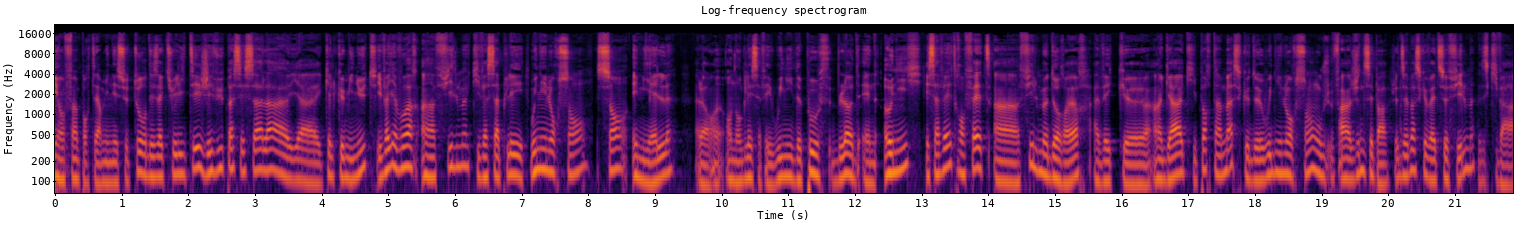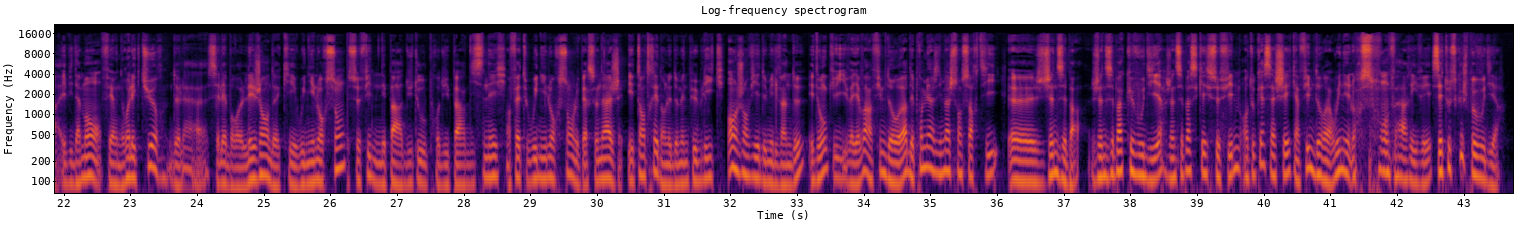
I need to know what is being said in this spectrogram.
Et enfin, pour terminer ce tour des actualités, j'ai vu passer ça là il y a quelques minutes. Il va y avoir un film qui va s'appeler Winnie l'ourson, sang et miel. Alors en anglais ça fait Winnie the Pooh, Blood and Honey. Et ça va être en fait un film d'horreur avec euh, un gars qui porte un masque de Winnie l'ourson. Ou enfin je ne sais pas. Je ne sais pas ce que va être ce film. Ce qui va évidemment faire une relecture de la célèbre légende qui est Winnie l'ourson. Ce film n'est pas du tout produit par Disney. En fait Winnie l'ourson, le personnage, est entré dans le domaine public en janvier 2022. Et donc il va y avoir un film d'horreur. Des premières images sont sorties. Euh, je ne sais pas. Je ne sais pas que vous dire. Je ne sais pas ce qu'est ce film. En tout cas, sachez qu'un film d'horreur Winnie l'ourson va arriver. C'est tout ce que je peux vous dire.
